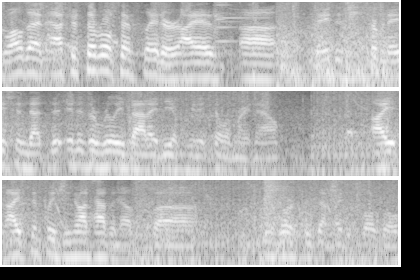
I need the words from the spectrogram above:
Well then, after several attempts later, I have uh, made the determination that th it is a really bad idea for me to kill him right now. I, I simply do not have enough uh, resources at my disposal.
